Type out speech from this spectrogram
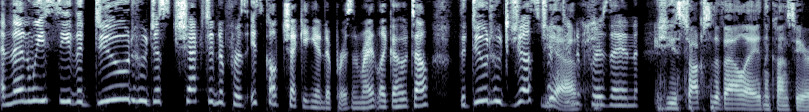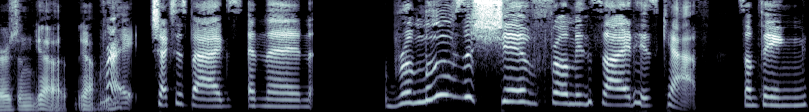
And then we see the dude who just checked into prison. It's called checking into prison, right? Like a hotel. The dude who just checked Yeah. into prison He talks to the valet and the concierge and yeah, yeah. Right. Checks his bags and then removes a shiv from inside his calf. Something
